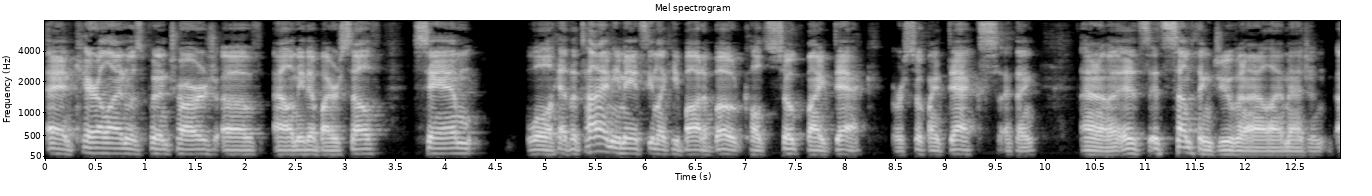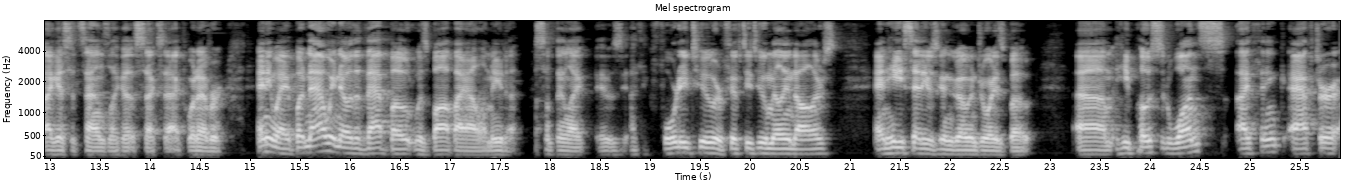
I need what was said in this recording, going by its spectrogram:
And Caroline was put in charge of Alameda by herself. Sam, well, at the time, he made it seem like he bought a boat called Soak My Deck or Soak My Decks, I think. I don't know. It's it's something juvenile, I imagine. I guess it sounds like a sex act, whatever. Anyway, but now we know that that boat was bought by Alameda, something like it was, I think, 42 or 52 million dollars. And he said he was going to go enjoy his boat. Um, he posted once, I think, after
